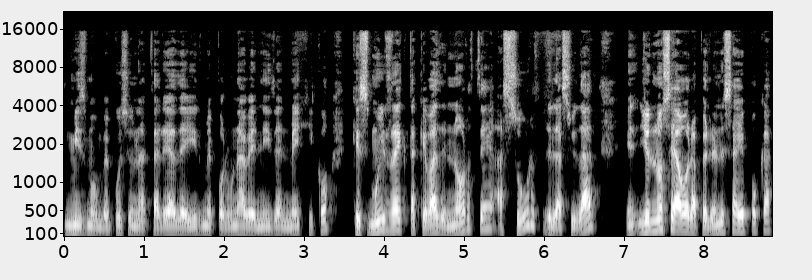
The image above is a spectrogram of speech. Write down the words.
mismo me puse una tarea de irme por una avenida en México, que es muy recta, que va de norte a sur de la ciudad. Eh, yo no sé ahora, pero en esa época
